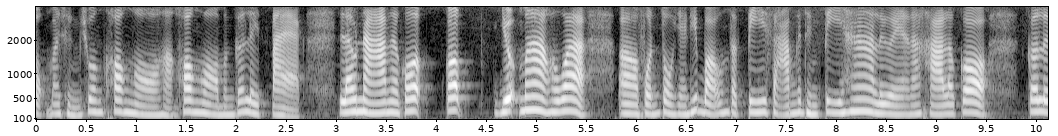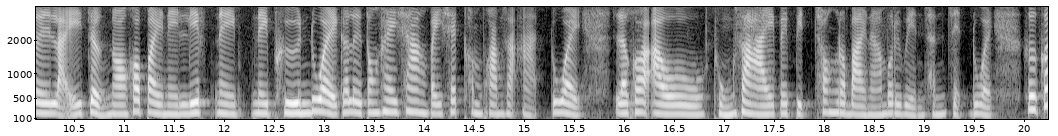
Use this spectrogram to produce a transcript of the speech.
ตกมาถึงช่วงข้องอค่ะ ข้องอมันก็เลยแตก แล้วน้ำเนี่ยก็ก็เยอะมากเพราะว่าฝนตกอย่างที่บอกตั้งแต่ตีสามกันถึงตีห้าเลยนะคะ แล้วก็ก็เลยไหลเจิ่งนองเข้าไปในลิฟต์ในในพื้นด้วย ก็เลยต้องให้ช่างไปเช็ดทำความสะอาดด้วย แล้วก็เอาถุงทรายไปปิดช่องระบายน้ำบริเวณชั้น 7 ด้วย คือก็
